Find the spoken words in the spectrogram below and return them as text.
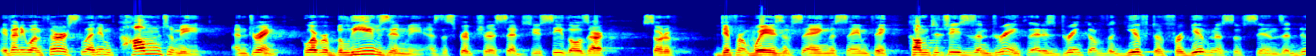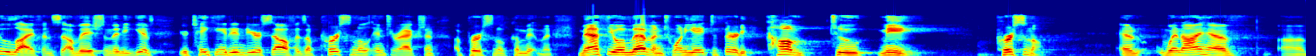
"If anyone thirsts, let him come to me and drink. Whoever believes in me, as the scripture has said." So you see, those are sort of different ways of saying the same thing. Come to Jesus and drink. That is, drink of the gift of forgiveness of sins and new life and salvation that He gives. You're taking it into yourself as a personal interaction, a personal commitment. Matthew 11, 28 to 30. Come to me. Personal. And when I have uh,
